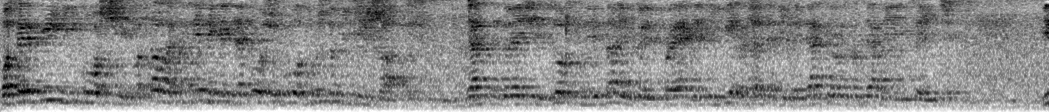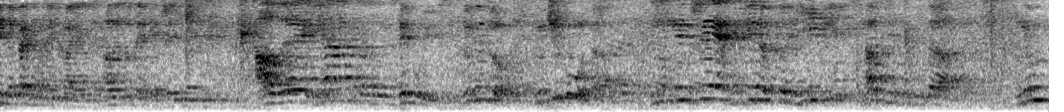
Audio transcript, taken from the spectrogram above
Посередині площі поставила світильники для того, щоб було зручно під'їжджати. Я, до речі, зовсім не вітаю той проєкт, який є, хоча це і земляки розробляв і все інше. Він тепер може і але то таке вже ні. Але я е, дивуюся. Ну не добре. Ну чому так? Ну невже будинок торгівлі, у нас є депутація. Ну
